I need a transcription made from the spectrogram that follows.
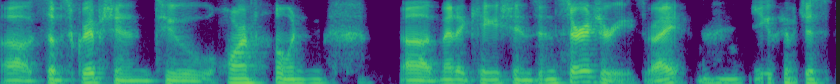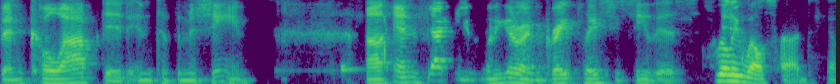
uh, subscription to hormone uh, medications and surgeries right Mhm. you have just been co-opted into the machine uh, and in fact when you go to a great place you see this It's really is, well said. Yeah.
